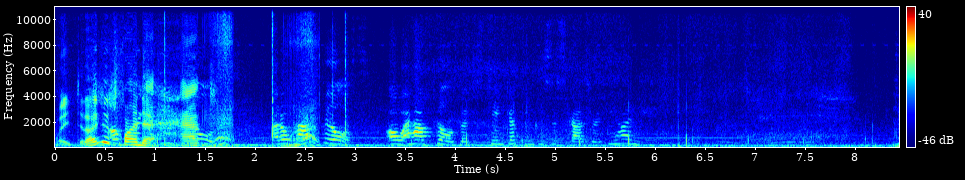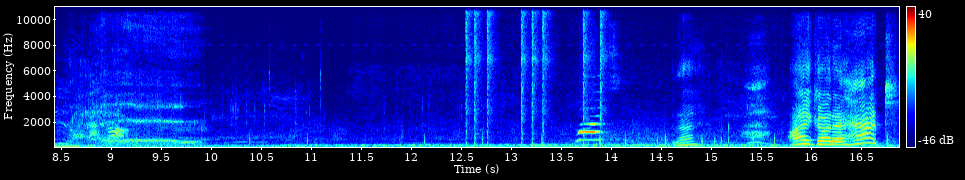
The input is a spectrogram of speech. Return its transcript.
Wait, did I just Oh, find a frig, hat? pills. I don't have pills. Oh, I have pills. I just can't get them because this guy's right behind me. Dude, back up. I got a hat!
